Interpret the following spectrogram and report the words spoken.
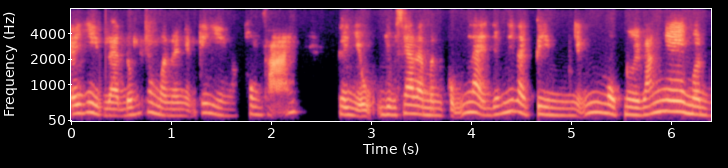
cái gì là đúng cho mình là những cái gì mà không phải thì dù dù sao là mình cũng là giống như là tìm những một người lắng nghe mình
